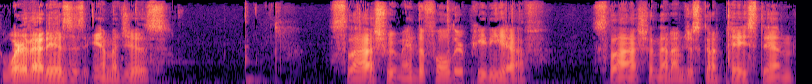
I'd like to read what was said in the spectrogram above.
where that is is images slash, we made the folder PDF slash, and then I'm just going to paste in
